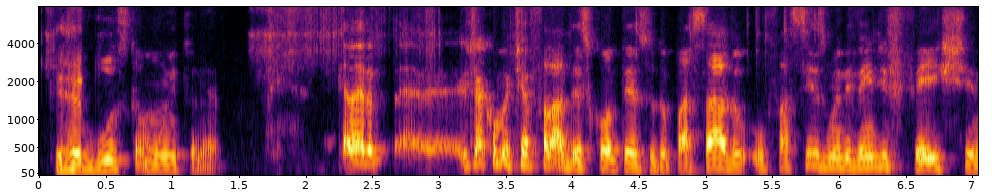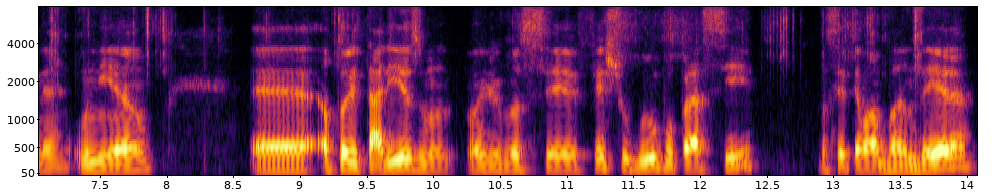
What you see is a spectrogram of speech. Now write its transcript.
que rebusca muito, né? Galera, já como eu tinha falado desse contexto do passado, o fascismo ele vem de feixe, né? União, é, autoritarismo, onde você fecha o grupo para si, você tem uma bandeira,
